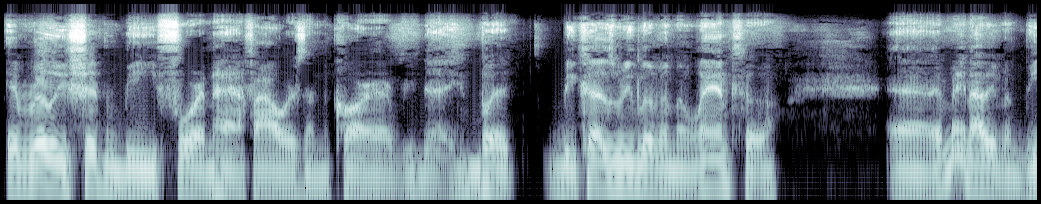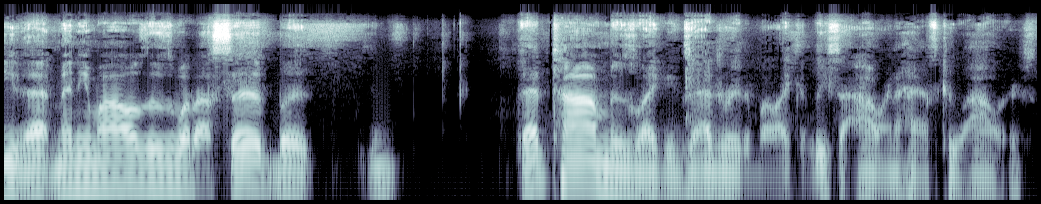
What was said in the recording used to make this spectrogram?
It really shouldn't be four and a half hours in the car every day, but because we live in Atlanta, and it may not even be that many miles, is what I said, but that time is like exaggerated by like at least an hour and a half, two hours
